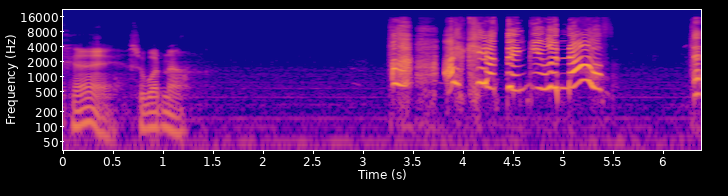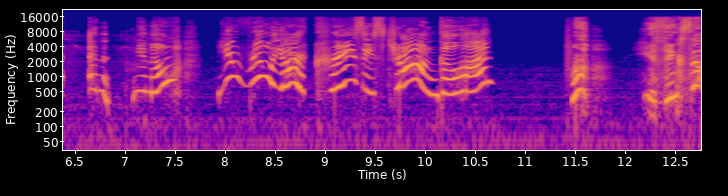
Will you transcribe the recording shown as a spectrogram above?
Okay, so what now? I can't thank you enough. A- and, you know, you really are crazy strong, Gohan. Huh? You think so?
